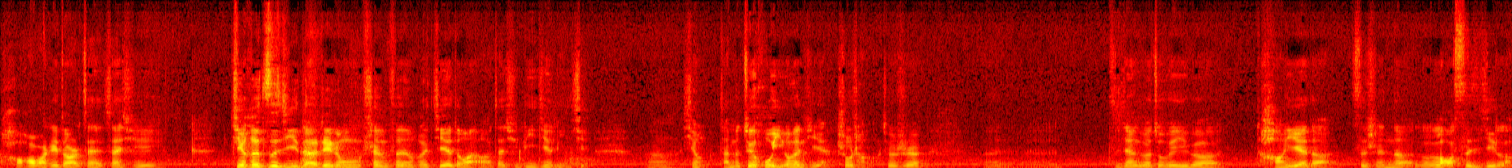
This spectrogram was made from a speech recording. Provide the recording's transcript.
好好把这段再再去结合自己的这种身份和阶段啊，再去理解理解。嗯，行，咱们最后一个问题收场，就是，嗯，子健哥作为一个行业的资深的老司机了，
